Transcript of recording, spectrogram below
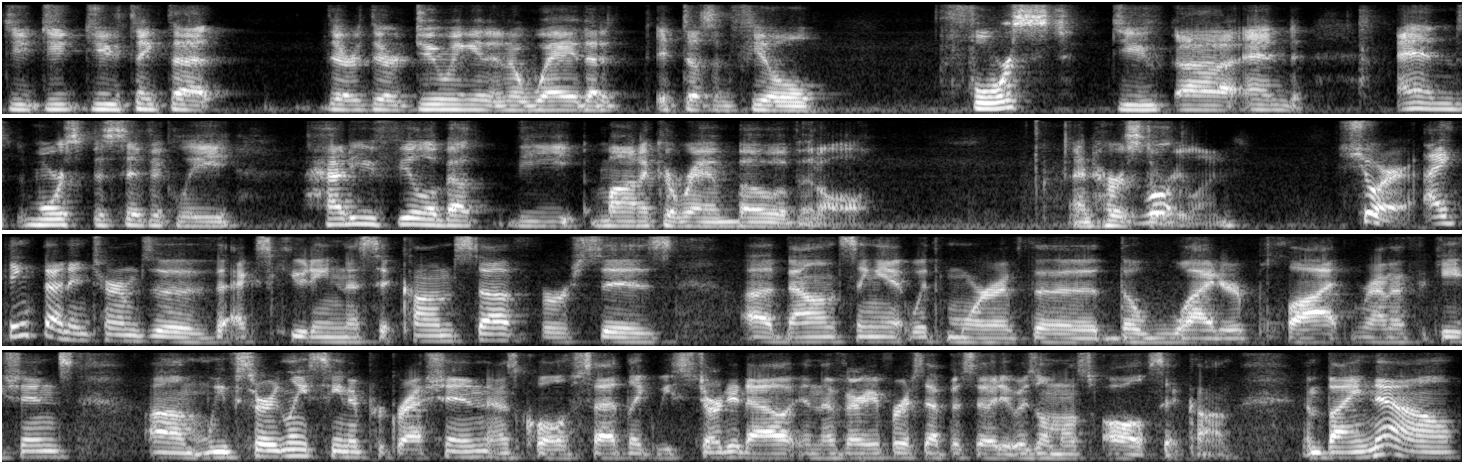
Do, do, do you think that they're they're doing it in a way that it, it doesn't feel forced? Do you uh, and and more specifically, how do you feel about the Monica Rambeau of it all and her storyline? Well, Sure. I think that in terms of executing the sitcom stuff versus uh, balancing it with more of the the wider plot ramifications, um, we've certainly seen a progression. As Cole said, like we started out in the very first episode, it was almost all sitcom, and by now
